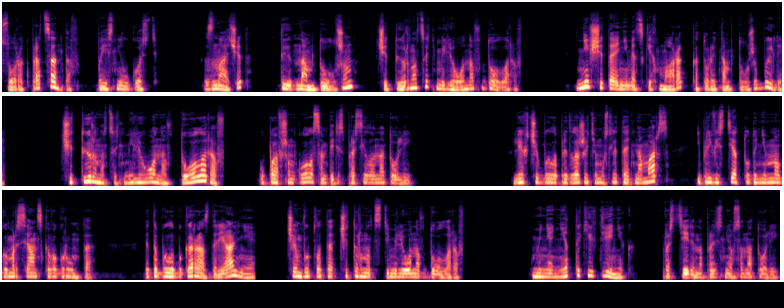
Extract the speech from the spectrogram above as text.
40%, пояснил гость. Значит, ты нам должен 14 миллионов долларов. Не считая немецких марок, которые там тоже были. 14 миллионов долларов? Упавшим голосом переспросил Анатолий. Легче было предложить ему слетать на Марс и привезти оттуда немного марсианского грунта. Это было бы гораздо реальнее, чем выплата 14 миллионов долларов. «У меня нет таких денег», — растерянно произнес Анатолий.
